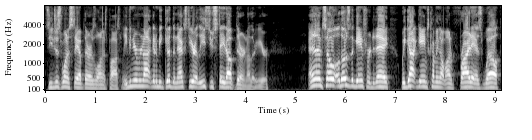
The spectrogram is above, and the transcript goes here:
So you just want to stay up there as long as possible. Even if you're not going to be good the next year, at least you stayed up there another year. And then, so those are the games for today. We got games coming up on Friday as well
